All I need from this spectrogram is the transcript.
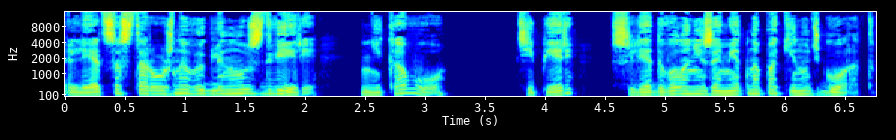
Лец осторожно выглянул из двери. Никого. Теперь следовало незаметно покинуть город.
